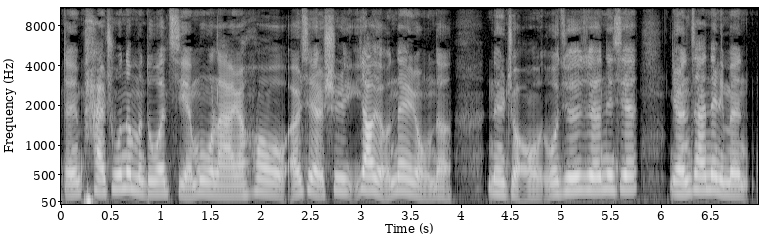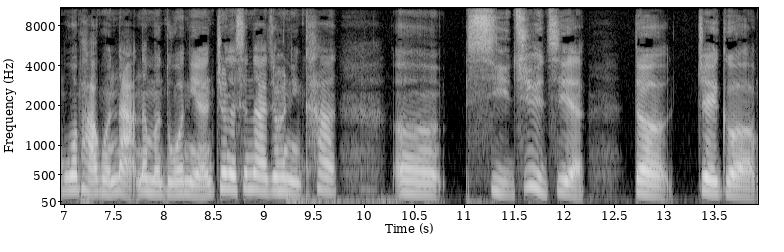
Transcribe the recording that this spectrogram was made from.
等于排出那么多节目来，然后而且是要有内容的。那种，我觉得觉得那些人在那里面摸爬滚打那么多年，真的现在就是你看，嗯、喜剧界的这个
